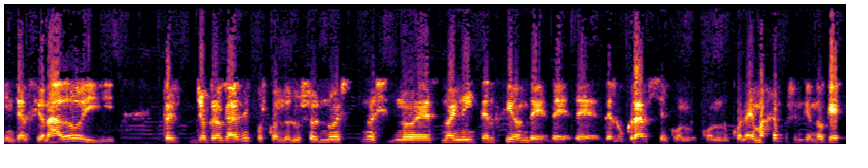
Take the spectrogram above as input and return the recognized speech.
intencionado y entonces yo creo que a veces pues cuando el uso no es no es no es no hay una intención de, de- de- de lucrarse con, con- la imagen pues entiendo que,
